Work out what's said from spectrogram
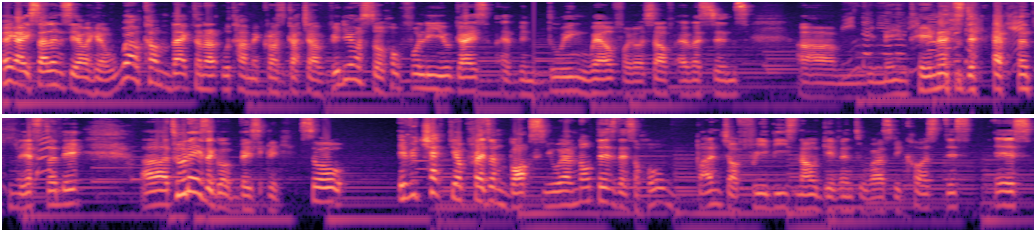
Hey guys, SilentCiel here. Welcome back to another Uta Macross Gacha video. So hopefully you guys have been doing well for yourself ever since um, the maintenance that happened yesterday. Uh, two days ago basically. So if you checked your present box, you will have noticed there's a whole bunch of freebies now given to us because this is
